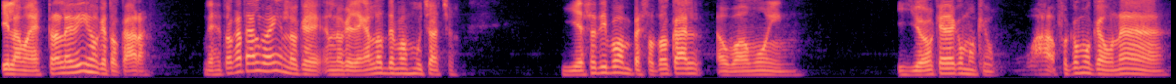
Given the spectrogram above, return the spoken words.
Y la maestra le dijo que tocara. Le dije, tócate algo ahí en lo que, en lo que llegan los demás muchachos. Y ese tipo empezó a tocar Obama In. Y yo quedé como que, wow, fue como que una,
